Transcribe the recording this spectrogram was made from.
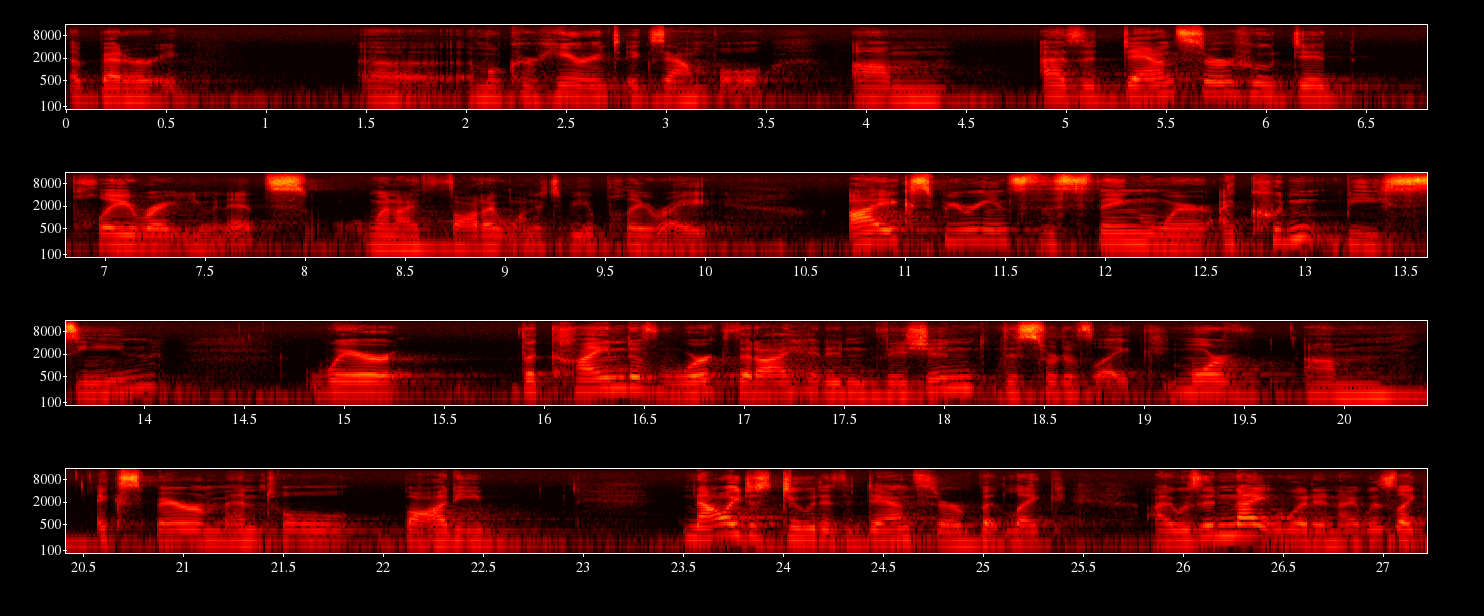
a better uh, a more coherent example. Um, as a dancer who did playwright units when i thought i wanted to be a playwright I experienced this thing where I couldn't be seen, where the kind of work that I had envisioned, this sort of like more um, experimental body, now I just do it as a dancer, but like I was in Nightwood and I was like,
